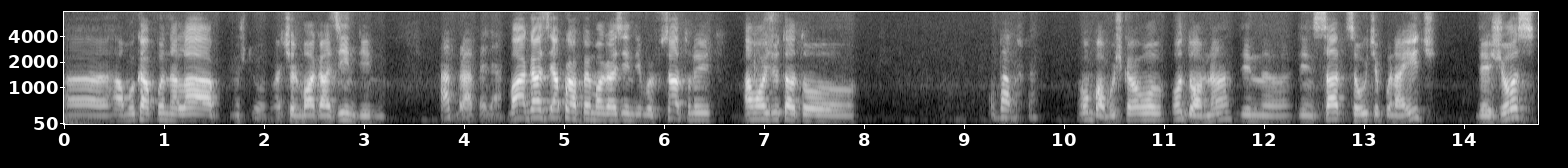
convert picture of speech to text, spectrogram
Uh, am urcat până la, nu știu, acel magazin din, Aproape, da. magazin, aproape magazin din vârful satului. Am ajutat o, O babușcă. o babușcă, o, o doamnă din, uh, din sat să urce până aici, de jos,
